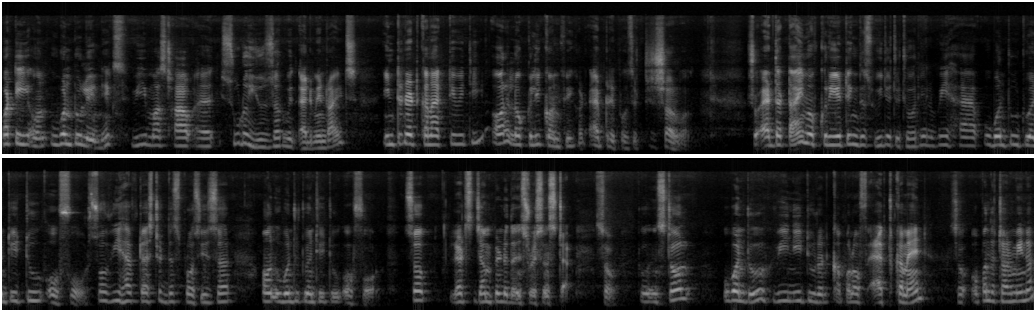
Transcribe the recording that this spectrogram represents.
PuTTY on Ubuntu Linux, we must have a sudo user with admin rights, internet connectivity or a locally configured apt repository server. So at the time of creating this video tutorial, we have Ubuntu 22.04. So we have tested this processor on Ubuntu 22.04. So let's jump into the installation step. So to install Ubuntu, we need to run a couple of apt command. So open the terminal.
